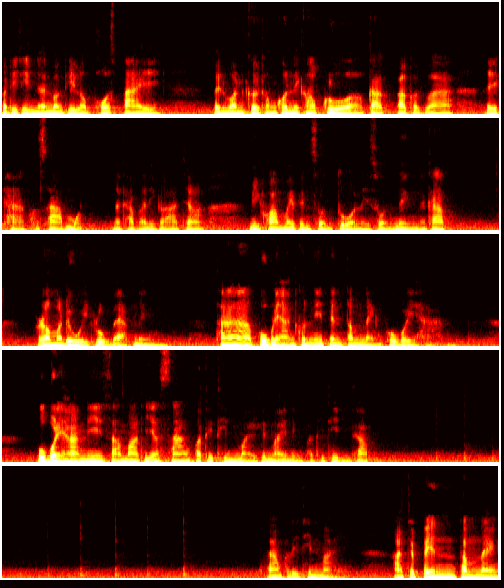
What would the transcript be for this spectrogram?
ปฏิทินนั้นบางทีเราโพสต์ไป เป็นวันเกิดของคนในครอบครัวกับปรากฏว่าเลขาเขาทราบหมดนะครับ อันนี้ก็อาจจะมีความไม่เป็นส่วนตัวในส่วนหนึ่งนะครับ เรามาดูอีกรูปแบบหนึ่ง ถ้าผู้บริหารคนนี้เป็นตำแหน่งผู้บริหาร ผู้บริหารนี้สามารถที่จะสร้างปฏิทินใหม่ขึ้นมาหนึ่งปฏิทินครับ สร้างปฏิทินใหม่ อาจจะเป็นตำแหน่ง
